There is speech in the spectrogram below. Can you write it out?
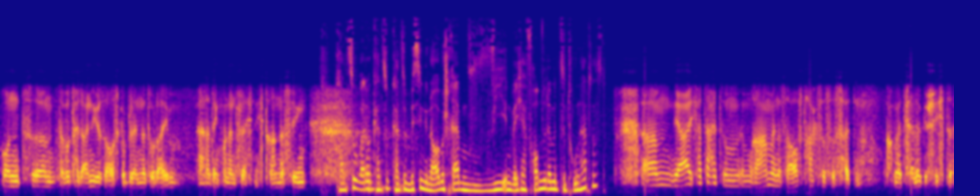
Und ähm, da wird halt einiges ausgeblendet oder eben, ja, da denkt man dann vielleicht nicht dran. Deswegen. Kannst du, warte, kannst du, kannst du ein bisschen genauer beschreiben, wie, in welcher Form du damit zu tun hattest? Ähm, ja, ich hatte halt im, im Rahmen eines Auftrags, das ist halt eine kommerzielle Geschichte,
